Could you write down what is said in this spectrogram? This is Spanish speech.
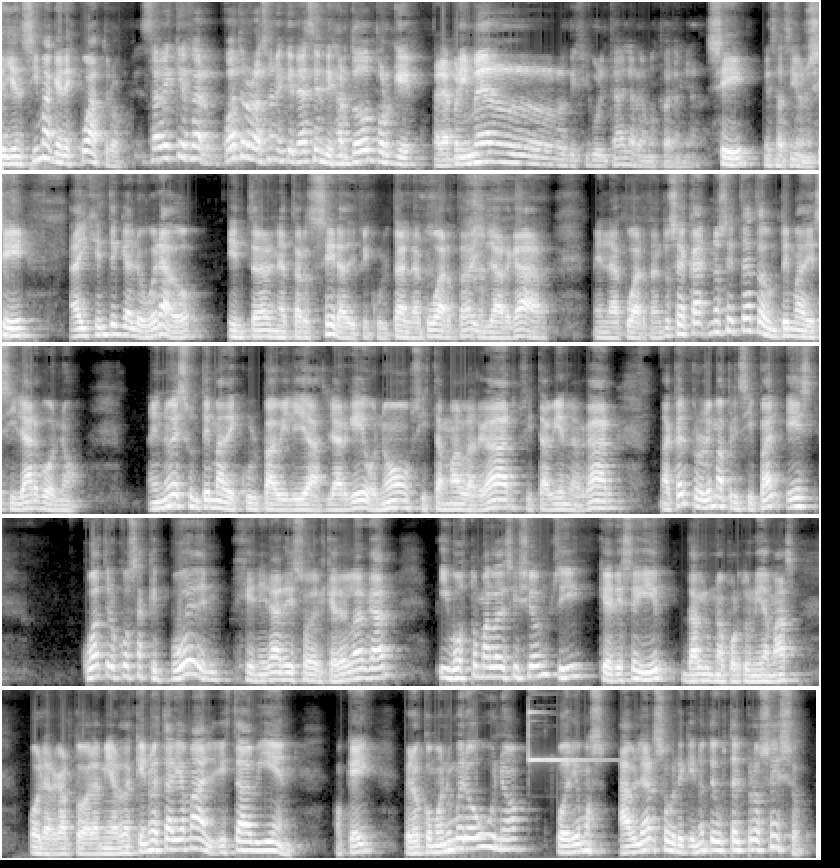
y encima que eres cuatro. ¿Sabes qué, Fer? Cuatro razones que te hacen dejar todo porque a la primer dificultad largamos toda la mierda. Sí. ¿Es así o no? Sí. Hay gente que ha logrado entrar en la tercera dificultad, en la cuarta, y largar en la cuarta. Entonces acá no se trata de un tema de si largo o no. Eh, no es un tema de culpabilidad, largué o no, si está mal largar, si está bien largar. Acá el problema principal es cuatro cosas que pueden generar eso del querer largar y vos tomar la decisión si querés seguir, darle una oportunidad más o largar toda la mierda, que no estaría mal, está bien, ¿ok? Pero como número uno, podríamos hablar sobre que no te gusta el proceso.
